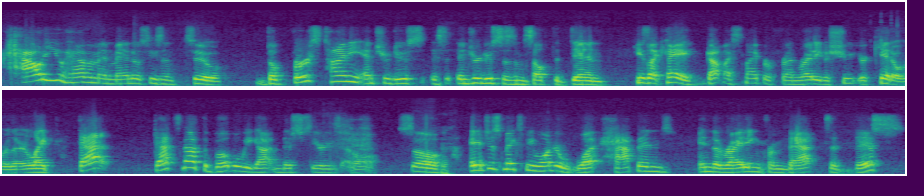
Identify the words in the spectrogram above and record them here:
how do you have him in Mando season two? The first time he introduces introduces himself to Din, he's like, "Hey, got my sniper friend ready to shoot your kid over there." Like that. That's not the Boba we got in this series at all. So it just makes me wonder what happened in the writing from that to this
